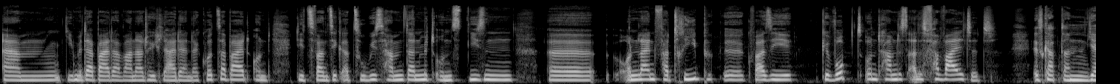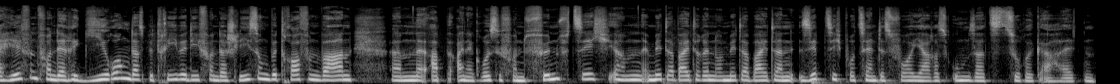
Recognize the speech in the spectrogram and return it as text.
Ähm, die Mitarbeiter waren natürlich leider in der Kurzarbeit und die 20 Azubis haben dann mit uns diesen äh, Online-Vertrieb äh, quasi gewuppt und haben das alles verwaltet. Es gab dann ja Hilfen von der Regierung, dass Betriebe, die von der Schließung betroffen waren, ähm, ab einer Größe von 50 ähm, Mitarbeiterinnen und Mitarbeitern 70 Prozent des Vorjahresumsatzes zurückerhalten.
